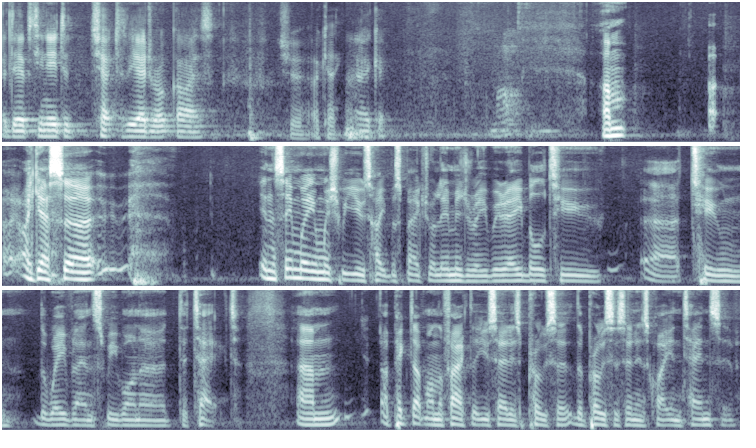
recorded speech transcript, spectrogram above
at depth, you need to chat to the Adrok guys. Sure, okay. Okay. Um, I guess uh, in the same way in which we use hyperspectral imagery, we're able to uh, tune the wavelengths we want to detect. Um, I picked up on the fact that you said is process the processing is quite intensive.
